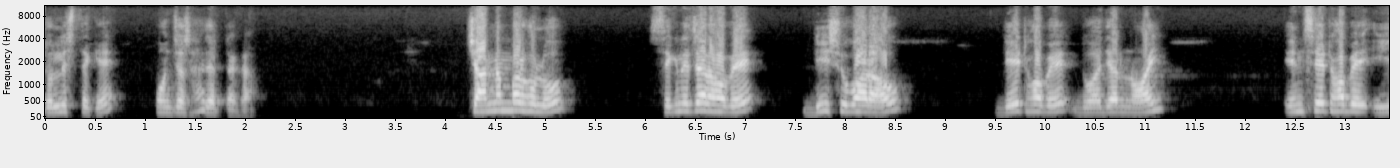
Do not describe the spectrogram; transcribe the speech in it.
চল্লিশ থেকে পঞ্চাশ হাজার টাকা। চার নাম্বার হলো সিগনেচার হবে ডি সুবা রাও ডেট হবে দু হাজার নয় ইনসেট হবে ই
